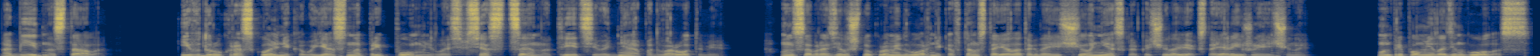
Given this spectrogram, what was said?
обидно стало. И вдруг Раскольникову ясно припомнилась вся сцена третьего дня под воротами. Он сообразил, что кроме дворников там стояло тогда еще несколько человек, стояли и женщины. Он припомнил один голос,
